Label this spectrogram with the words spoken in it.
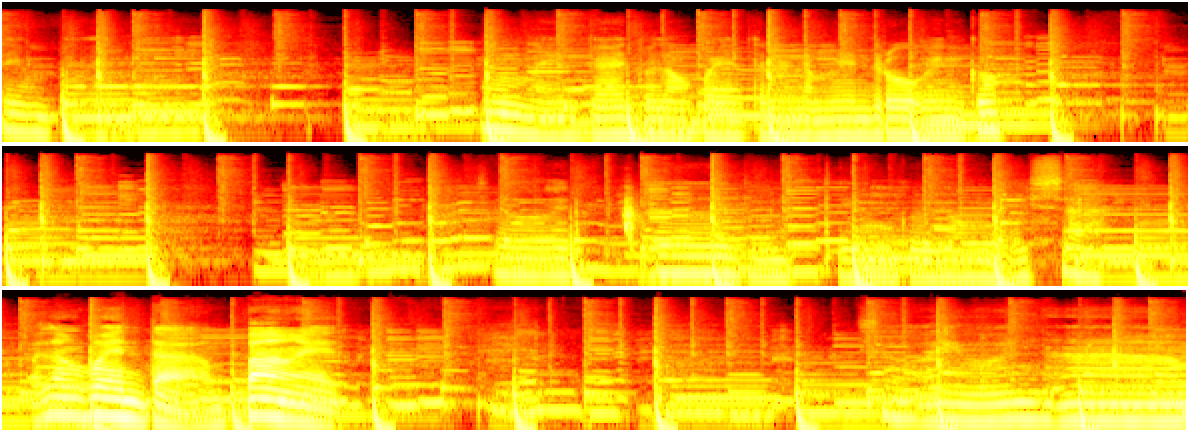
Ito yung. Oh my God, walang kwenta na naman yung drawing ko. So, ito, dito yung gulong na isa. Walang kwenta, ang pangit. So, ayun. Um,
